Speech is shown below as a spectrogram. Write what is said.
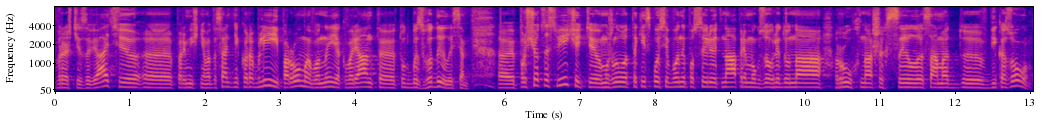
врешті з авіацією, е, переміщенням десантні кораблі і пароми. Вони як варіант тут би згодилися. Про що це свідчить? Можливо, такий спосіб вони посилюють напрямок з огляду на рух наших сил саме в бік Азову?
